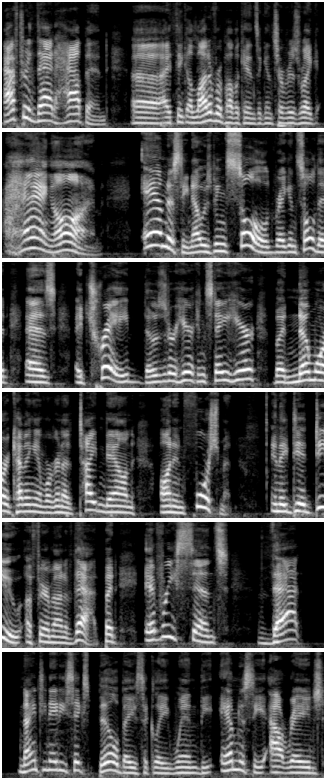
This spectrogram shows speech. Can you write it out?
after that happened, uh, I think a lot of Republicans and conservatives were like, hang on. Amnesty. Now it was being sold, Reagan sold it as a trade. Those that are here can stay here, but no more coming and We're going to tighten down on enforcement and they did do a fair amount of that. But every since that 1986 bill, basically, when the amnesty outraged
